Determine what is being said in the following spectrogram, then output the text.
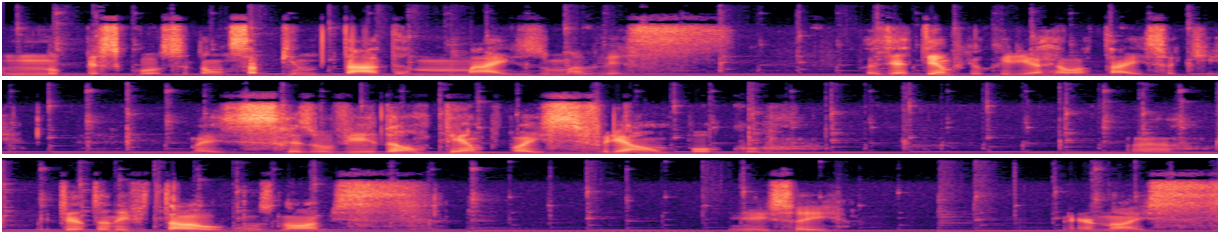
no pescoço. Dá essa pintada mais uma vez. Fazia tempo que eu queria relatar isso aqui. Mas resolvi dar um tempo para esfriar um pouco. É, tentando evitar alguns nomes. E é isso aí. É nóis.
